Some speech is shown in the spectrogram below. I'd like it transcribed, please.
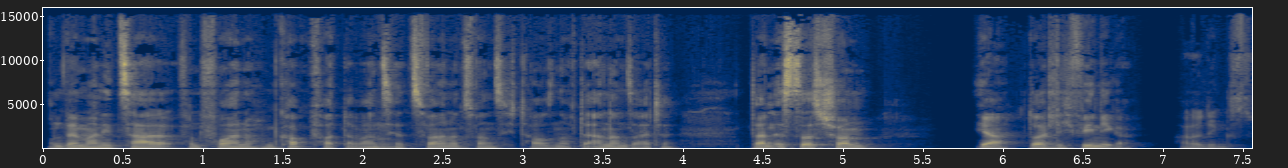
Und wenn man die Zahl von vorher noch im Kopf hat, da waren es mhm. ja 220.000 auf der anderen Seite, dann ist das schon, ja, deutlich weniger. Allerdings.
